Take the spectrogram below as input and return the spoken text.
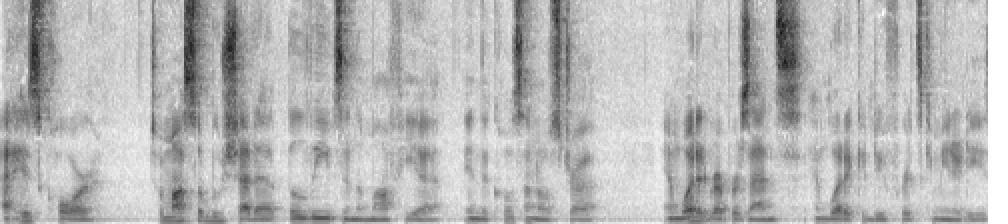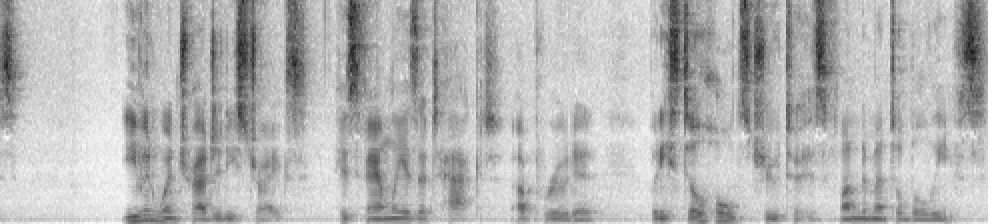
At his core, Tommaso Buscetta believes in the mafia, in the Cosa Nostra, and what it represents and what it can do for its communities. Even when tragedy strikes, his family is attacked, uprooted, but he still holds true to his fundamental beliefs,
